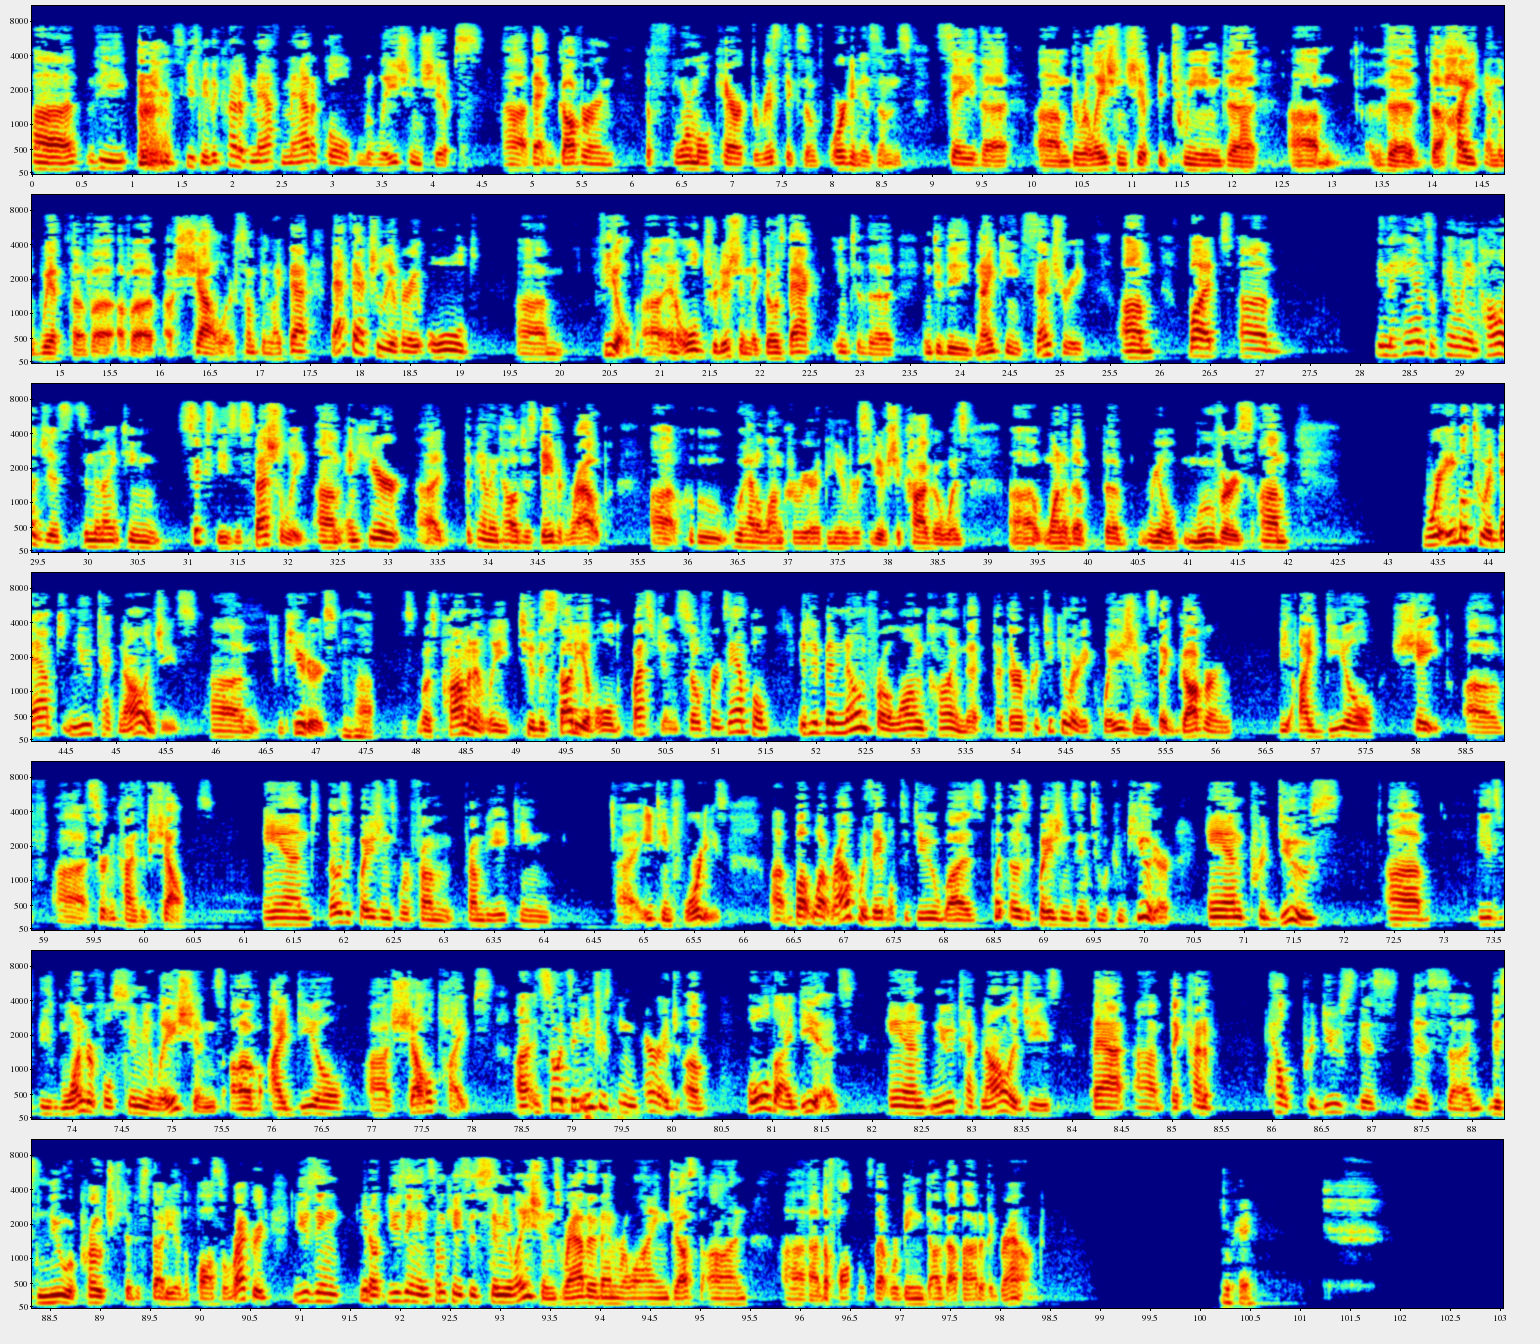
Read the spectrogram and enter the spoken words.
uh, the excuse me the kind of mathematical relationships uh, that govern the formal characteristics of organisms, say the um, the relationship between the um, the the height and the width of a of a, a, shell or something like that. That's actually a very old um, field, uh, an old tradition that goes back into the into the 19th century. Um, but um, in the hands of paleontologists in the 1960s, especially, um, and here uh, the paleontologist David Raup uh, who who had a long career at the University of Chicago, was uh, one of the the real movers. Um, were able to adapt new technologies, um, computers, mm-hmm. uh, most prominently to the study of old questions. So, for example, it had been known for a long time that, that there are particular equations that govern the ideal shape of uh, certain kinds of shells. And those equations were from, from the 18, uh, 1840s. Uh, but what Raup was able to do was put those equations into a computer and produce uh, these these wonderful simulations of ideal uh, shell types. Uh, and so it's an interesting marriage of old ideas and new technologies that that kind of help produce this this uh, this new approach to the study of the fossil record using you know using in some cases simulations rather than relying just on uh, the fossils that were being dug up out of the ground. Okay.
